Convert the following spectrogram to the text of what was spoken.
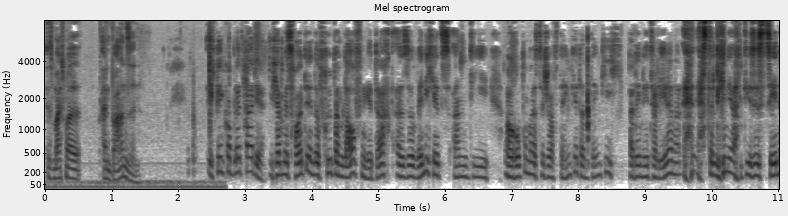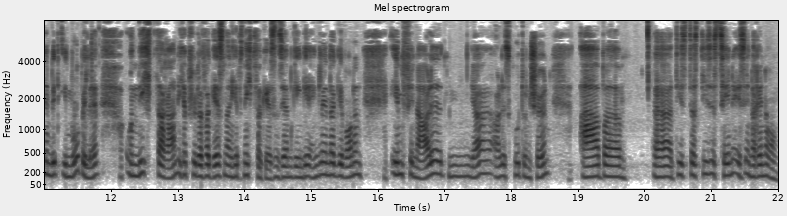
ist manchmal ein Wahnsinn. Ich bin komplett bei dir. Ich habe mir es heute in der Früh beim Laufen gedacht. Also wenn ich jetzt an die Europameisterschaft denke, dann denke ich bei den Italienern in erster Linie an diese Szene mit Immobile und nicht daran, ich habe schon wieder vergessen, nein, ich habe es nicht vergessen. Sie haben gegen die Engländer gewonnen im Finale. Ja, alles gut und schön. Aber äh, dies, das, diese Szene ist in Erinnerung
